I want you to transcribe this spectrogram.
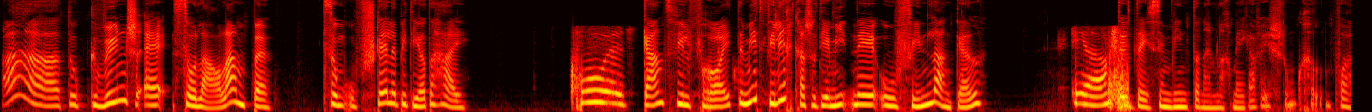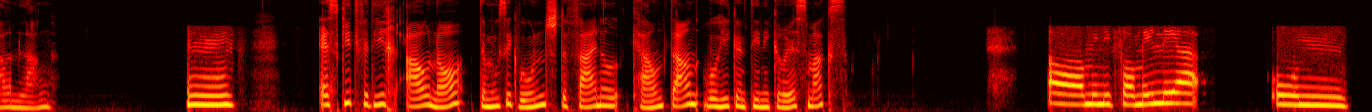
Ah, du gewünschst eine Solarlampe zum Aufstellen bei dir daheim. Cool. Ganz viel Freude damit. Vielleicht kannst du die mitnehmen auf Finnland, gell? Ja. Dort ist es im Winter nämlich mega fest dunkel, vor allem lang. Mm. Es gibt für dich auch noch den Musikwunsch, den Final Countdown. Wohin gehen deine Grüße, Max? An meine Familie und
